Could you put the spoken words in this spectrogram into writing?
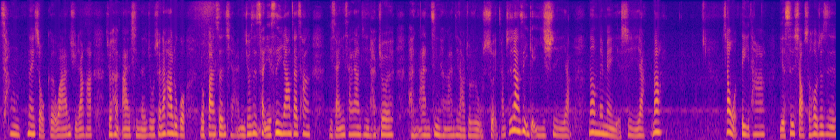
唱那首歌晚安曲，让他就很安心的入睡。那他如果有翻身起来，你就是唱也是一样在唱一闪一闪亮晶晶，他就会很安静很安静，然后就入睡，这样就像是一个仪式一样。那妹妹也是一样。那像我弟他也是小时候就是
